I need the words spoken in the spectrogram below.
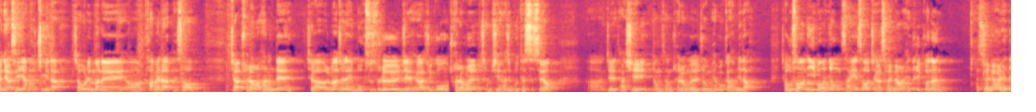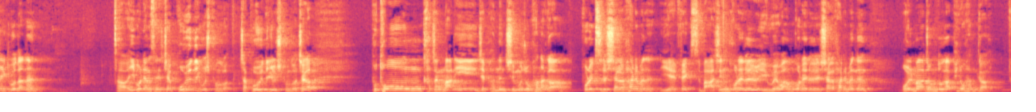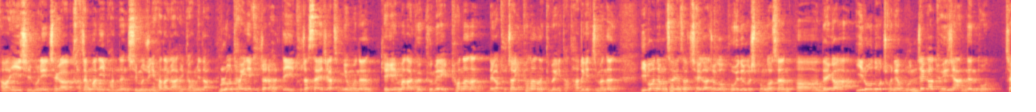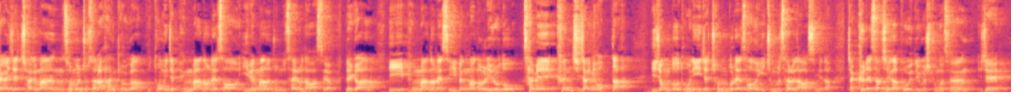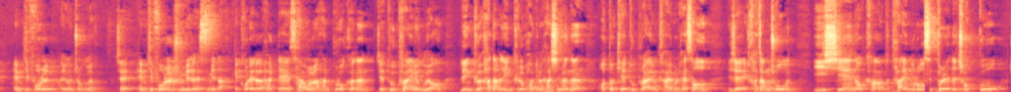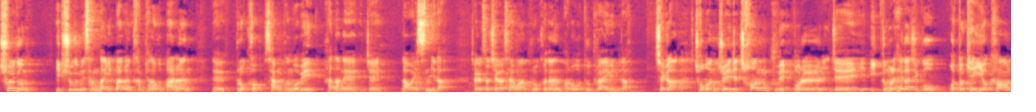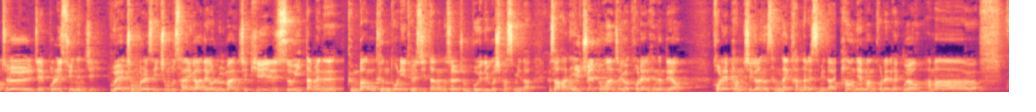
안녕하세요 양코치입니다. 자 오랜만에 어, 카메라 앞에서 제가 촬영을 하는데 제가 얼마 전에 목 수술을 이제 해가지고 촬영을 잠시 하지 못했었어요. 아, 이제 다시 영상 촬영을 좀 해볼까 합니다. 자 우선 이번 영상에서 제가 설명을 해드릴 거는 아, 설명을 해드리기보다는 아, 이번 영상에서 제가 보여드리고 싶은 것, 자 보여드리고 싶은 것, 제가 보통 가장 많이 이제 받는 질문 중 하나가 포렉스를 시작을 하려면은 이 FX 마진 거래를 이 외환 거래를 시작을 하려면은 얼마 정도가 필요한가? 아마 이 질문이 제가 가장 많이 받는 질문 중에 하나가 아닐까 합니다. 물론 당연히 투자를 할 때 이 투자 사이즈 같은 경우는 개개인마다 그 금액이 편안한 내가 투자하기 편안한 금액이 다 다르겠지만은 이번 영상에서 제가 조금 보여드리고 싶은 것은 어, 내가 잃어도 전혀 문제가 되지 않는 돈 제가 이제 자그마한 설문조사를 한 결과 보통 이제 100만원에서 200만원 정도 사이로 나왔어요. 내가 이 100만원에서 200만원을 잃어도 삶에 큰 지장이 없다. 이 정도 돈이 이제 1000불에서 2000불 사이로 나왔습니다. 자, 그래서 제가 보여드리고 싶은 것은 이제 MT4를, 아, 이건 저고요. 이제 MT4를 준비를 했습니다. 거래를 할 때 사용을 한 브로커는 이제 두프라임이고요. 링크, 하단 링크를 확인을 하시면은 어떻게 두프라임 가입을 해서 이제 가장 좋은 ECN account type으로 spread 적고 출금 입수금이 상당히 빠른 간편하고 빠른 네, 브로커 사용 방법이 하단에 이제 나와 있습니다. 자 그래서 제가 사용한 브로커는 바로 두프라임입니다. 제가 저번 주에 이제 1,900불을 이제 입금을 해가지고 어떻게 이 account를 이제 불릴 수 있는지 왜 1,000불에서 2,000불 사이가 내가 룰만 지킬 수 있다면은 금방 큰 돈이 될 수 있다는 것을 좀 보여드리고 싶었습니다. 그래서 한 일주일 동안 제가 거래를 했는데요. 거래 방식은 상당히 간단했습니다. 파운드엔만 거래를 했고요. 아마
